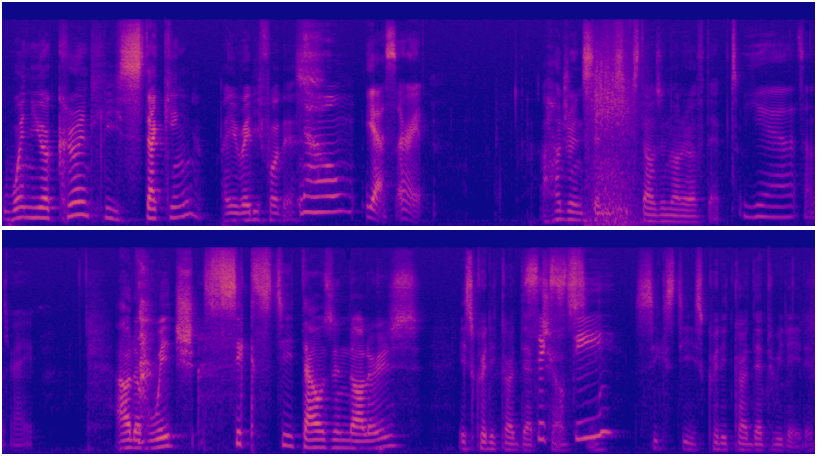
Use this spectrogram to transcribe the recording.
when you're currently stacking. Are you ready for this? no. Yes. All right. $176,000 of debt, Yeah, that sounds right. Out of which $60,000 is credit card debt. 60? Chelsea. 60 is credit card debt related.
